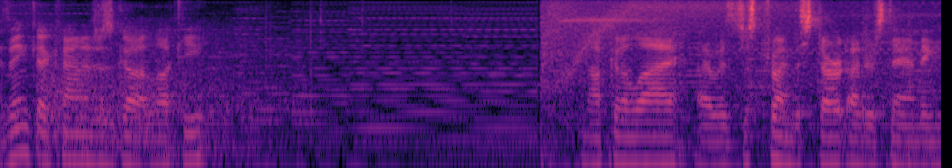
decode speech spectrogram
I think I kind of just got lucky. Not gonna lie, I was just trying to start understanding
